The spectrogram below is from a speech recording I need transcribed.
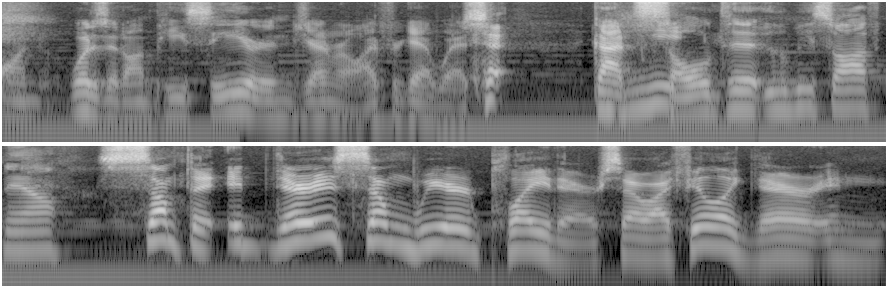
on what is it on PC or in general? I forget which. So- got Ye- sold to Ubisoft now. something it, there is some weird play there so i feel like they're in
